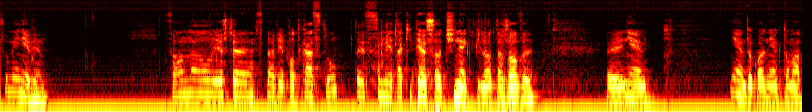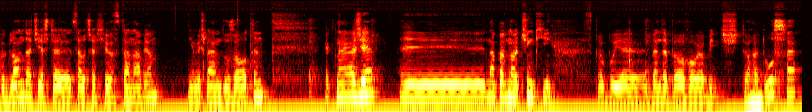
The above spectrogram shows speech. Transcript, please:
sumie nie wiem. Co? No, jeszcze w sprawie podcastu. To jest w sumie taki pierwszy odcinek pilotażowy. Y, nie wiem, nie wiem dokładnie jak to ma wyglądać, jeszcze cały czas się zastanawiam. Nie myślałem dużo o tym. Jak na razie yy, na pewno odcinki spróbuję, będę próbował robić trochę dłuższe.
